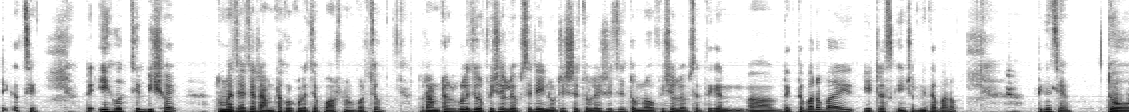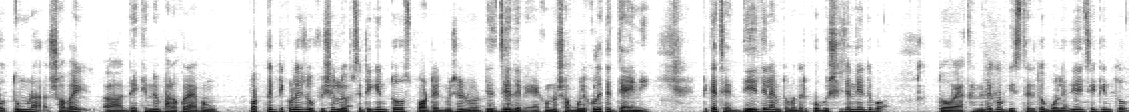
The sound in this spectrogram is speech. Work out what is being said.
ঠিক আছে? তো এই হচ্ছে বিষয়। তোমরা যা যা রাম ঠাকুর কলেজে পড়াশোনা করছ, তো রাম ঠাকুর কলেজের অফিসিয়াল ওয়েবসাইটে এই নোটিশটা চলে এসেছে। তোমরা অফিসিয়াল ওয়েবসাইট থেকে দেখতে পারো বা এটা স্ক্রিনশট নিতে পারো, ঠিক আছে? তো তোমরা সবাই দেখে নেবে ভালো করে এবং প্রত্যেকটি কলেজের অফিসিয়াল ওয়েবসাইটে কিন্তু স্পট অ্যাডমিশন নোটিশ দিয়ে দেবে। এখনও সবগুলি কলেজে দেয়নি। ঠিক আছে? দিয়ে দিলে আমি তোমাদেরকে অবশ্যই জানিয়ে দেবো। তো এখানে দেখো বিস্তারিত বলে দিয়েছে কিন্তু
